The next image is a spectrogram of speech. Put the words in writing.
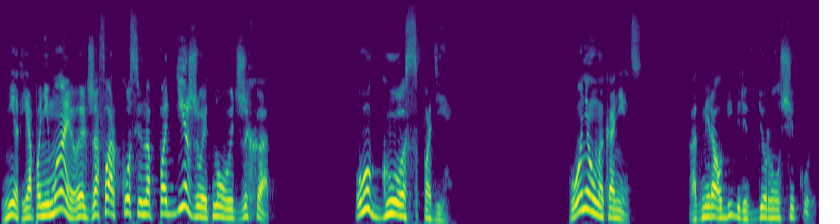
Нет, я понимаю, Эль-Джафар косвенно поддерживает новый джихад. О, Господи! Понял, наконец? Адмирал Биберев дернул щекой.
